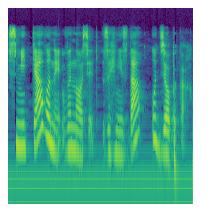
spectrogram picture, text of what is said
Сміття вони виносять з гнізда у дзьобиках.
